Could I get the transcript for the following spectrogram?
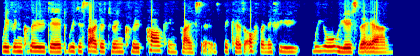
we've included we decided to include parking places because often if you we all use the um,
